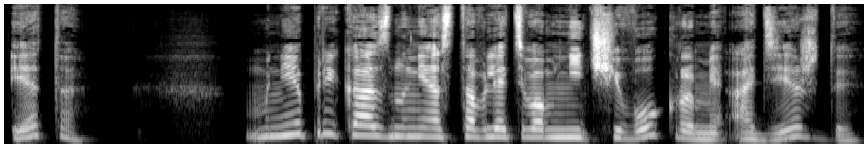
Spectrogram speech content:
это?» «Мне приказано не оставлять вам ничего, кроме одежды.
